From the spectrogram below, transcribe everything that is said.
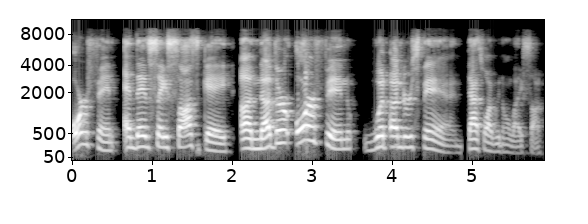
orphan and then say Sasuke, another orphan would understand. That's why we don't like Sakura.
